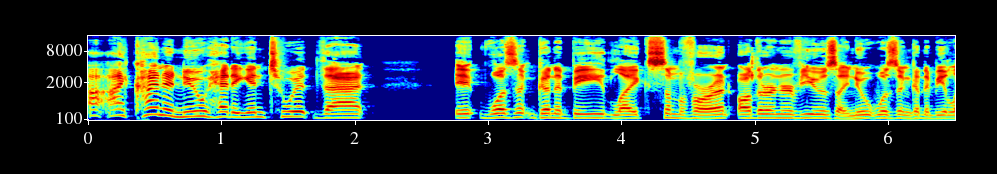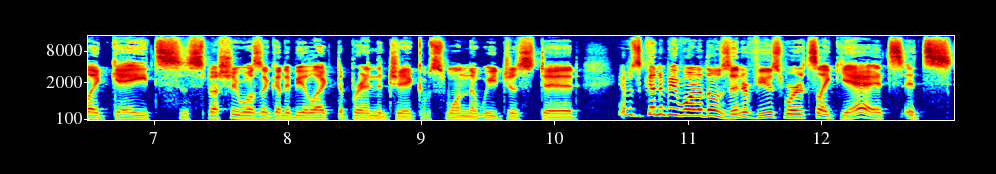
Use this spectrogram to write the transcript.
I, I kind of knew heading into it that it wasn't going to be like some of our other interviews. I knew it wasn't going to be like Gates, especially wasn't going to be like the Brandon Jacobs one that we just did. It was going to be one of those interviews where it's like, yeah, it's it's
